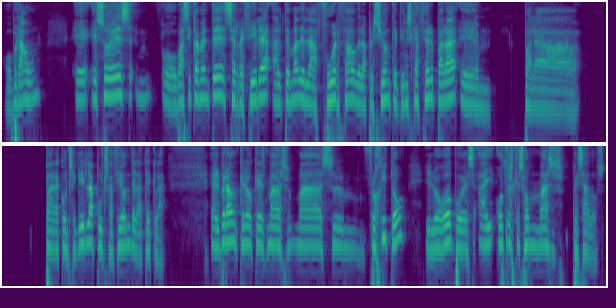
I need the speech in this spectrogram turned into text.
o brown, eh, eso es, mm, o básicamente se refiere al tema de la fuerza o de la presión que tienes que hacer para, em, para, para conseguir la pulsación de la tecla. El brown creo que es más, más mm, flojito y luego pues hay otros que son más pesados,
